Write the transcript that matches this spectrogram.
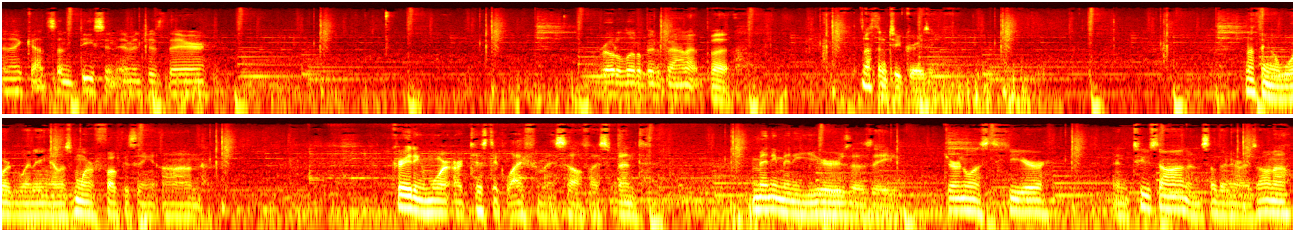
And I got some decent images there. Wrote a little bit about it, but nothing too crazy. Nothing award winning. I was more focusing on creating a more artistic life for myself. I spent many, many years as a journalist here in Tucson and Southern Arizona.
